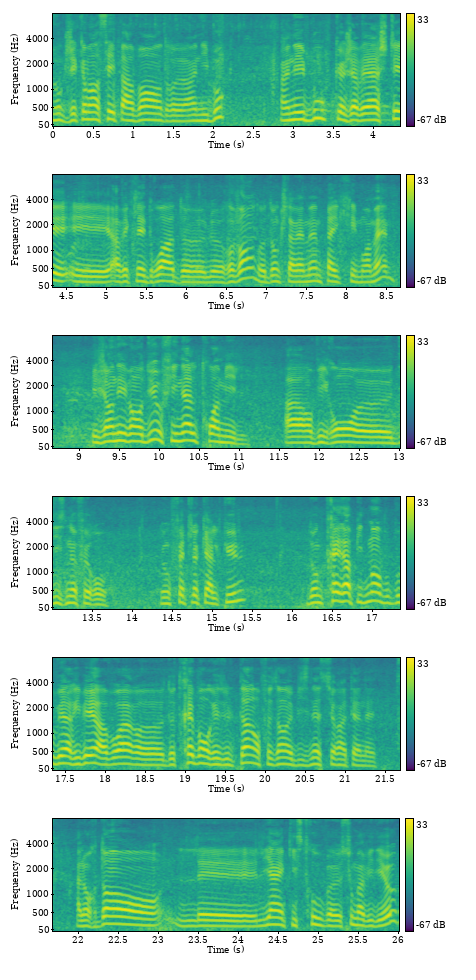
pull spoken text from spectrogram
Donc j'ai commencé par vendre un e-book, un e-book que j'avais acheté et avec les droits de le revendre. Donc je ne l'avais même pas écrit moi-même. Et j'en ai vendu au final 3000 à environ 19 euh, euros. Donc faites le calcul. Donc très rapidement vous pouvez arriver à avoir euh, de très bons résultats en faisant un business sur internet. Alors dans les liens qui se trouvent euh, sous ma vidéo,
